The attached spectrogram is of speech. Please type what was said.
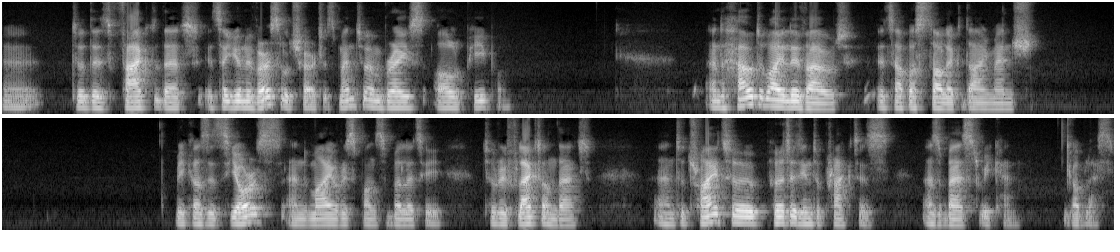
uh, to the fact that it's a universal church? It's meant to embrace all people. And how do I live out its apostolic dimension? Because it's yours and my responsibility to reflect on that and to try to put it into practice as best we can. God bless.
